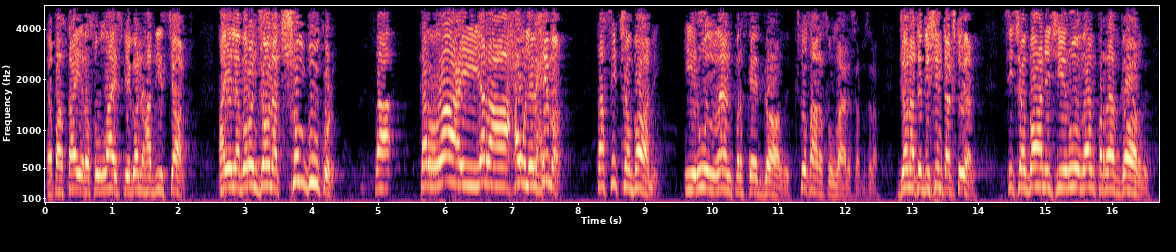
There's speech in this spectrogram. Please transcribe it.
E pastaj, Resulullahi shpjegon në hadith qartë. Ai i elaboron gjanat shumë bukur. Tha, kerra'i jer'a haulel hima. Tha si çobani, i run dhent për skajt gardhit. Kështu tha Resulullahi, gjanat e dyshimta kështu janë. Si çobani që i run dhent përreth gardhit.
